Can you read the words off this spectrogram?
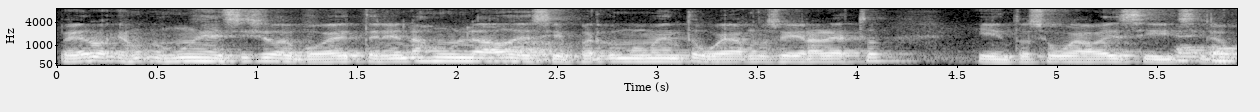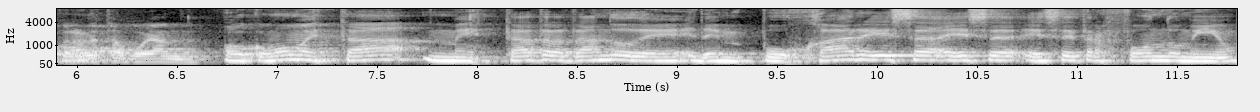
Pero es un ejercicio de poder tenerlas a un lado y decir, espera un momento, voy a considerar esto y entonces voy a ver si, si la palabra está apoyando. O cómo me está, me está tratando de, de empujar esa, esa, ese trasfondo mío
